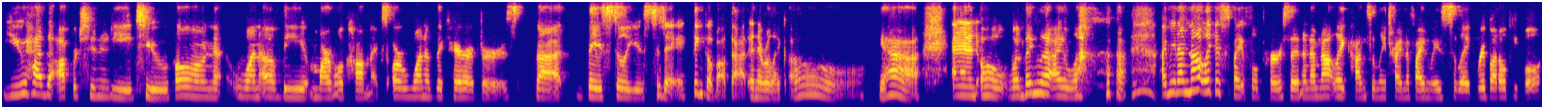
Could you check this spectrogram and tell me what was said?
you had the opportunity to own one of the Marvel comics or one of the characters that they still use today. Think about that. And they were like, oh, yeah. And oh, one thing that I love, I mean, I'm not like a spiteful person and I'm not like constantly trying to find ways to like rebuttal people.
